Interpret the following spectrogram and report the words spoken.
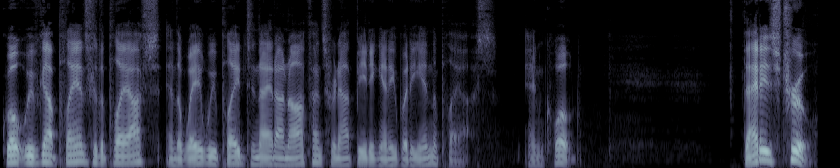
quote, We've got plans for the playoffs, and the way we played tonight on offense, we're not beating anybody in the playoffs. End quote. That is true.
